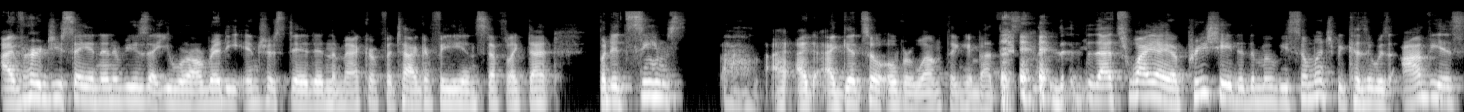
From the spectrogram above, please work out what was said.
i've heard you say in interviews that you were already interested in the macro photography and stuff like that but it seems oh, I, I, I get so overwhelmed thinking about this. That's why I appreciated the movie so much because it was obvious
